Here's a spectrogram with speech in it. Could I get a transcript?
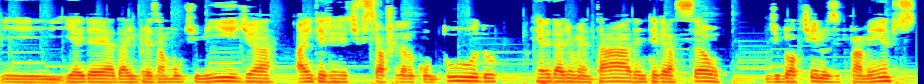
e, e a ideia da empresa multimídia, a inteligência artificial chegando com tudo, realidade aumentada, integração de blockchain nos equipamentos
